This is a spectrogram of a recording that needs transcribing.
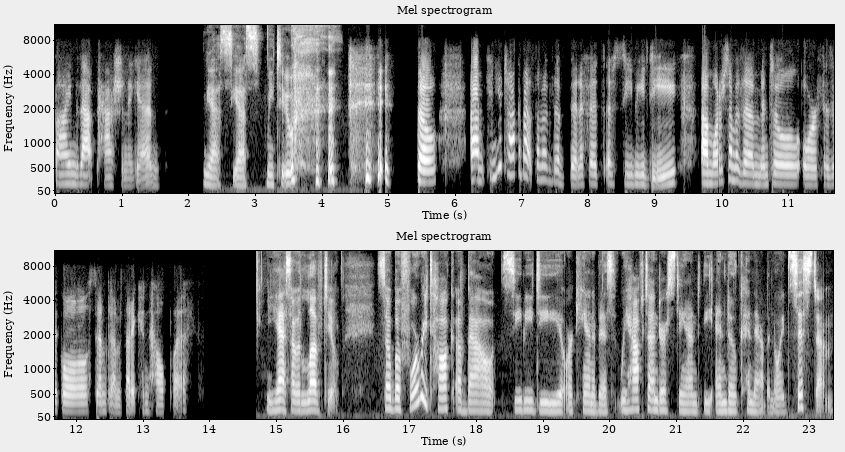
find that passion again. Yes, yes, me too. So, um, can you talk about some of the benefits of CBD? Um, what are some of the mental or physical symptoms that it can help with? Yes, I would love to. So, before we talk about CBD or cannabis, we have to understand the endocannabinoid system.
